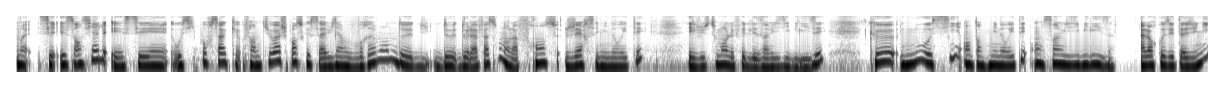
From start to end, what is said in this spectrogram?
Ouais, c'est essentiel et c'est aussi pour ça que, enfin, tu vois, je pense que ça vient vraiment de, de, de la façon dont la France gère ses minorités et justement le fait de les invisibiliser, que nous aussi, en tant que minorité, on s'invisibilise. Alors qu'aux États-Unis,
